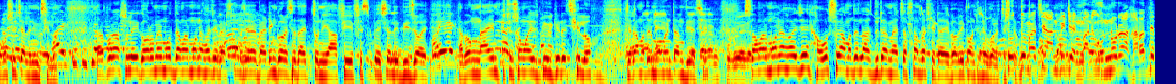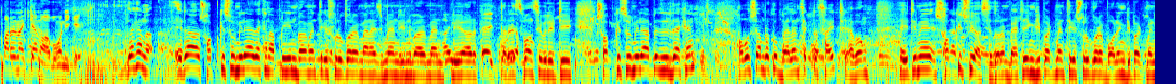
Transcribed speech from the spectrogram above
অবশ্যই চ্যালেঞ্জিং ছিল। তারপর আসলে এই গরমের মধ্যে আমার মনে হয় যে ব্যাটসম্যান যে ব্যাটিং করেছে দায়িত্ব নিয়ে আফিফ স্পেশালি বিজয় এবং নাইম কিছু সময় উইকেটে ছিল যেটা আমাদের মোমেন্টাম দিয়েছে। সো আমার মনে হয় যে অবশ্যই আমাদের লাস্ট দুটা ম্যাচ আছে আমরা সেটা এভাবেই কন্টিনিউ করার চেষ্টা চোদ্দ ম্যাচে আনবিটেন মানে অন্যরা হারাতে পারে না কেন আবহানীকে? দেখেন এটা সব কিছু মিলে দেখেন আপনি ইনভারনমেন্ট থেকে শুরু করে ম্যানেজমেন্ট ইনভারনমেন্ট প্লেয়ার তার রেসপন্সিবিলিটি সব কিছু মিলে আপনি যদি দেখেন অবশ্যই আমরা খুব ব্যালেন্স একটা সাইট এবং এই টিমে সব কিছুই আছে। ধরেন ব্যাটিং ডিপার্টমেন্ট থেকে শুরু করে বলিং ডিপার্টমেন্ট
